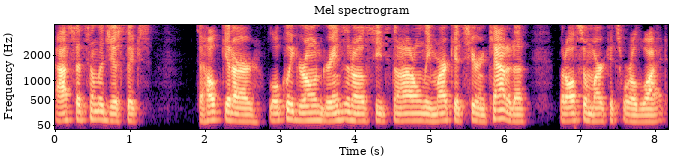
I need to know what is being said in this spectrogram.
assets and logistics to help get our locally grown grains and oilseeds to not only markets here in Canada, but also markets worldwide.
